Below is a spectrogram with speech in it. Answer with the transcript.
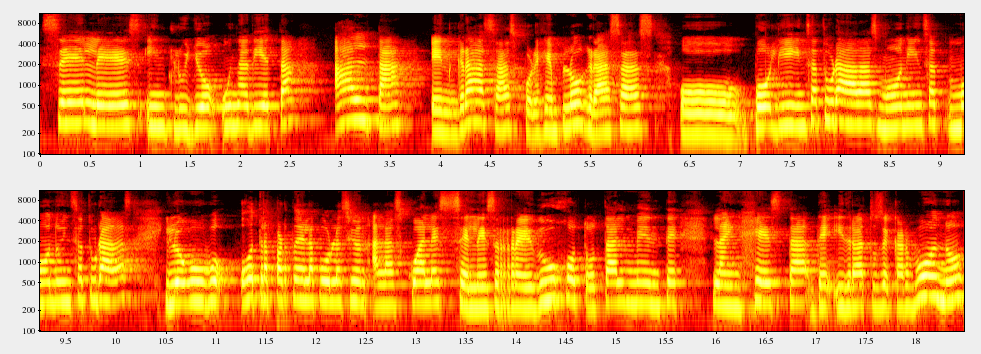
se les incluyó una dieta alta en grasas, por ejemplo, grasas o poliinsaturadas, monoinsaturadas, y luego hubo otra parte de la población a las cuales se les redujo totalmente la ingesta de hidratos de carbono,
